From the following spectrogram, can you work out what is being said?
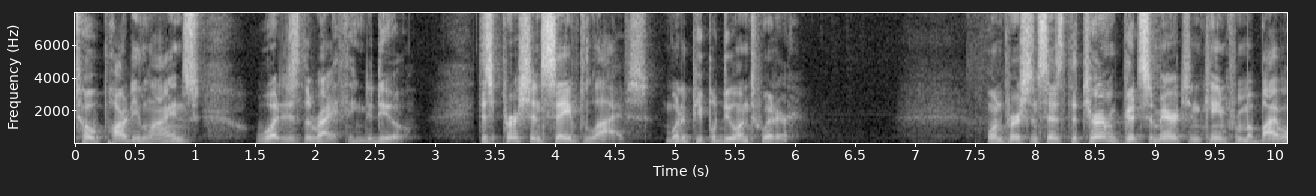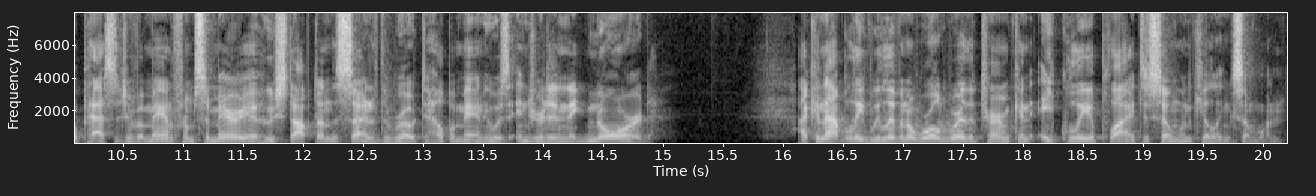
toe party lines. What is the right thing to do? This person saved lives. What do people do on Twitter? One person says the term Good Samaritan came from a Bible passage of a man from Samaria who stopped on the side of the road to help a man who was injured and ignored. I cannot believe we live in a world where the term can equally apply to someone killing someone.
